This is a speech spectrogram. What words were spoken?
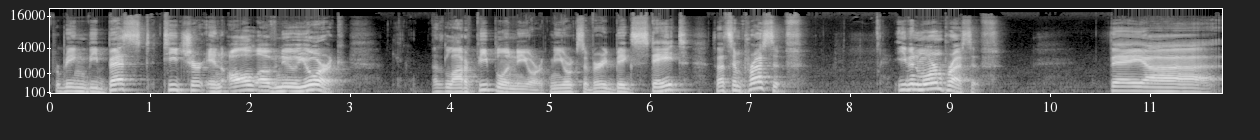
for being the best teacher in all of New York. There's a lot of people in New York. New York's a very big state, so that's impressive. Even more impressive, they uh,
